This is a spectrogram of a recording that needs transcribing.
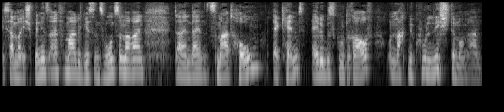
ich sag mal, ich spinne jetzt einfach mal, du gehst ins Wohnzimmer rein, dein, dein Smart Home erkennt, ey, du bist gut drauf und macht eine coole Lichtstimmung an.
